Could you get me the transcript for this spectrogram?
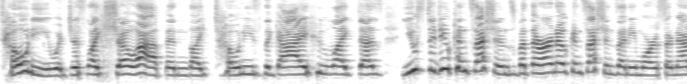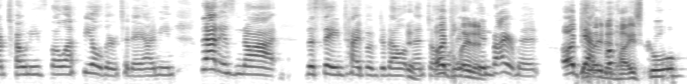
Tony would just like show up and like Tony's the guy who like does used to do concessions but there are no concessions anymore so now Tony's the left fielder today. I mean that is not the same type of developmental environment. I played yeah, put, in high school.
